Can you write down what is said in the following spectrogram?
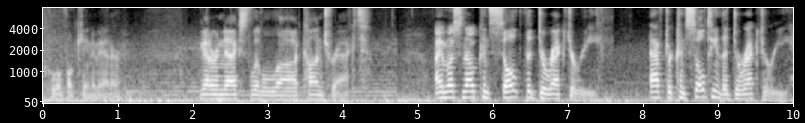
Cool, Volcano Manor. We got our next little uh, contract. I must now consult the directory. After consulting the directory,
